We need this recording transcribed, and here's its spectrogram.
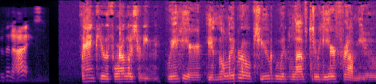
To the nice. Thank you for listening. We here in the Libro Cube would love to hear from you.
